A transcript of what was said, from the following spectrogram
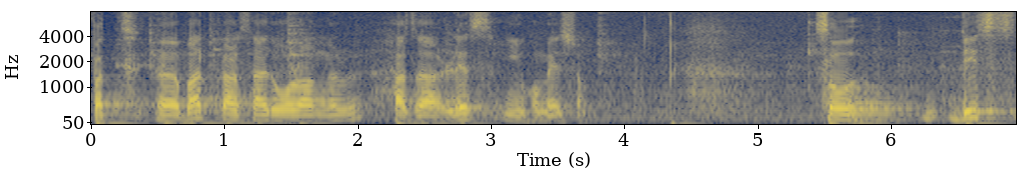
But uh, vertical side wall angle has a less information. So this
